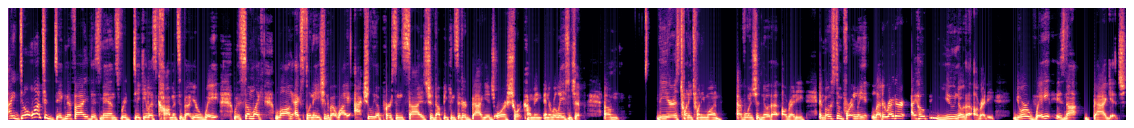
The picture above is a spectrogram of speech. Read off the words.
I don't want to dignify this man's ridiculous comments about your weight with some like long explanation about why actually a person's size should not be considered baggage or a shortcoming in a relationship. Um, the year is 2021. Everyone should know that already. And most importantly, letter writer, I hope you know that already. Your weight is not baggage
